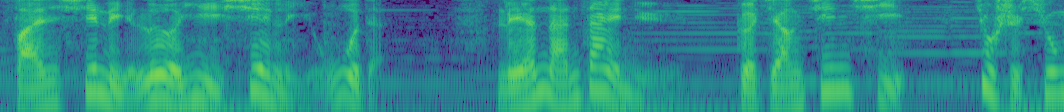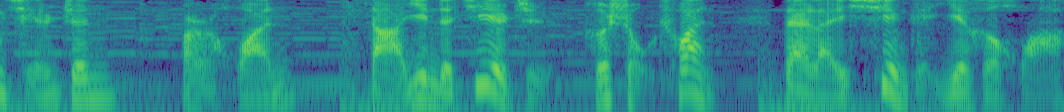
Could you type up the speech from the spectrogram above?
凡心里乐意献礼物的，连男带女各将金器，就是胸前针、耳环、打印的戒指和手串带来献给耶和华。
